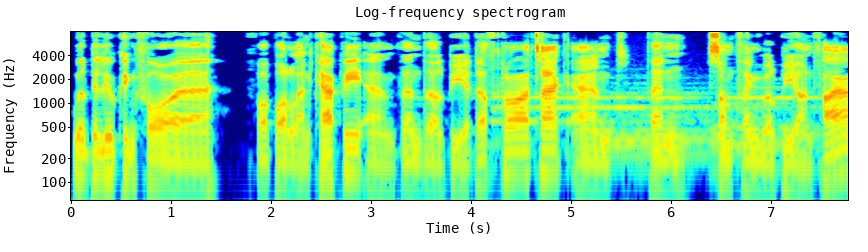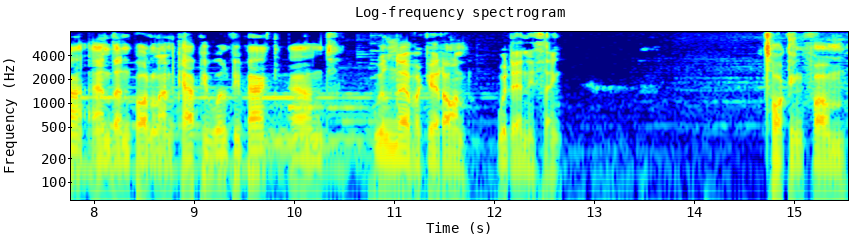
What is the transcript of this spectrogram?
we'll be looking for uh, for Bottle and Cappy, and then there'll be a Deathclaw attack, and then something will be on fire, and then Bottle and Cappy will be back, and we'll never get on with anything. Talking from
